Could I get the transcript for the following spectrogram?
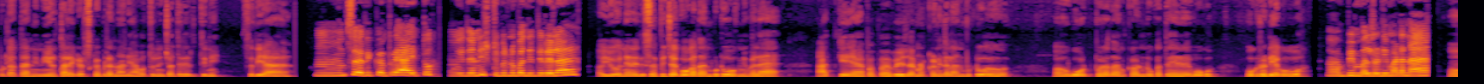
ನೋಡ್ಲತ್ತ ನೀನು ತಲೆ ತಲೆಗೆಡ್ಸ್ಕೊಬೇಡ ನಾನು ಯಾವತ್ತೂ ನಿನ್ನ ಜೊತೆ ಇರ್ತೀನಿ. ಸರಿಯಾ? ಹ್ಞೂ ಸರಿ ಕಣ್ರಿ ಆಯಿತು. ಇದೇನು ಇಷ್ಟು ಬಿನ್ನು ಬಂದಿದ್ದೀರಲ್ಲ? ಅಯ್ಯೋ ನೆನೆ ದಿವಸ ಪಿಚ್ಚರ್ಗೆ ಹೋಗೋದ ಅಂದ್ಬಿಟ್ಟು ಹೋಗಿ ನೀವೆಲ್ಲ. ಅದಕ್ಕೆ ಪಾಪ ಬೇಜಾರು ಮಾಡ್ಕೊಂಡಿದ್ದಲ್ಲ ಅಂದ್ಬಿಟ್ಟು ಓಟ್ ಬರೋದು ಅನ್ಕೊಂಡು ಕತೆ ಹೋಗು ಹೋಗಿ ರೆಡಿಯಾಗಿ ಹೋಗು. ಬಿಮ್ಮಲ್ ರೆಡಿ ಮಾಡೋಣ? ಹ್ಞೂ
